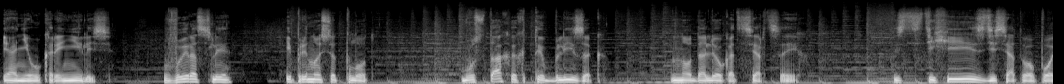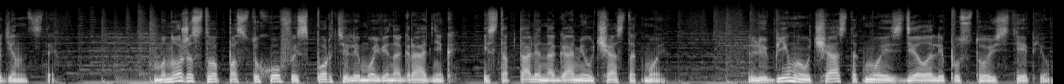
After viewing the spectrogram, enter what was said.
и они укоренились, выросли и приносят плод. В устах их ты близок, но далек от сердца их. Стихи с 10 по 11. Множество пастухов испортили мой виноградник и стоптали ногами участок мой. Любимый участок мой сделали пустою степью.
